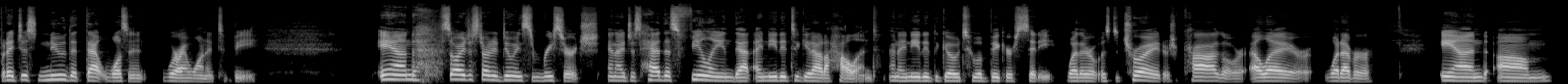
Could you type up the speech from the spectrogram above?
but I just knew that that wasn't where I wanted to be. And so I just started doing some research, and I just had this feeling that I needed to get out of Holland and I needed to go to a bigger city, whether it was Detroit or Chicago or LA or whatever. And um,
